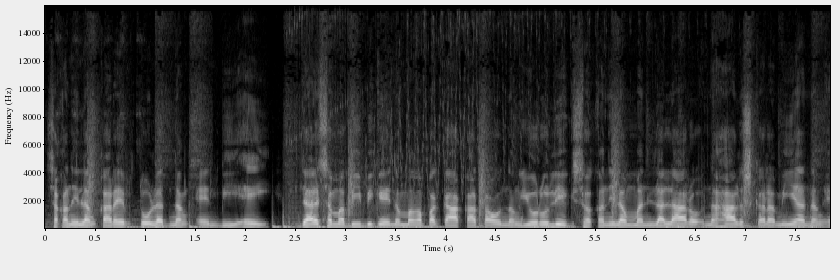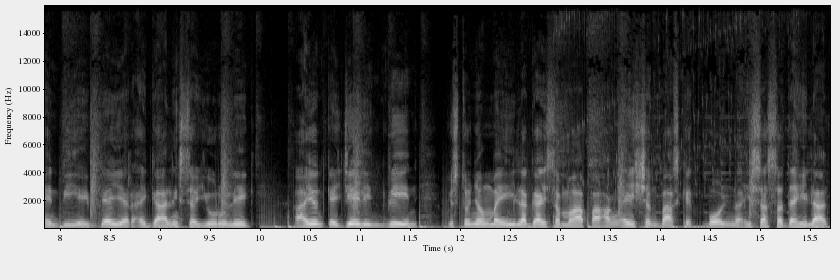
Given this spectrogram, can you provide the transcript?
sa kanilang karir tulad ng NBA. Dahil sa mabibigay ng mga pagkakataon ng EuroLeague sa kanilang manlalaro na halos karamihan ng NBA player ay galing sa EuroLeague Ayon kay Jalen Green, gusto niyang mailagay sa mapa ang Asian basketball na isa sa dahilan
